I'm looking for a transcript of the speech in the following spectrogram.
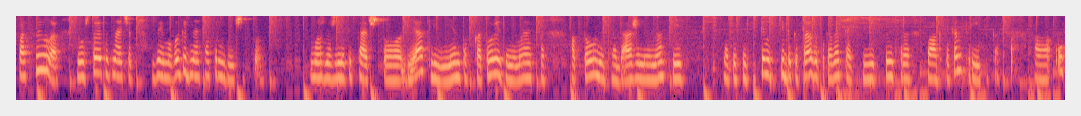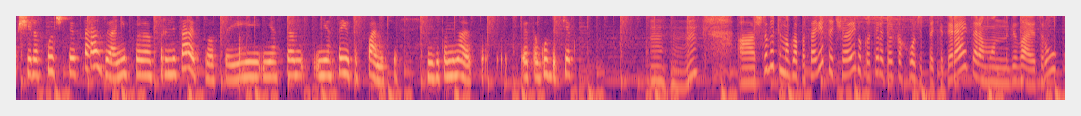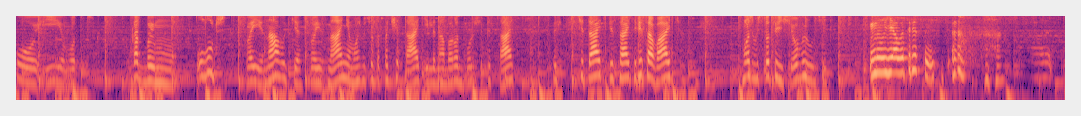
посыла. Ну, что это значит? Взаимовыгодное сотрудничество. Можно же написать, что для клиентов, которые занимаются оптовыми продажами, у нас есть, допустим, система скидок, и сразу показать такие цифры, факты, конкретика. А общие расплывчатые фразы, они пролетают просто и не, оста... не остаются в памяти, не запоминаются. Это губит текст. Угу. А что бы ты могла посоветовать человеку, который только хочет стать копирайтером, он набивает руку и вот как бы ему улучшить свои навыки, свои знания, может быть, что-то почитать или наоборот больше писать. То есть читать, писать, рисовать. Может быть, что-то еще выучить. Ну, я вот рисую сейчас.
